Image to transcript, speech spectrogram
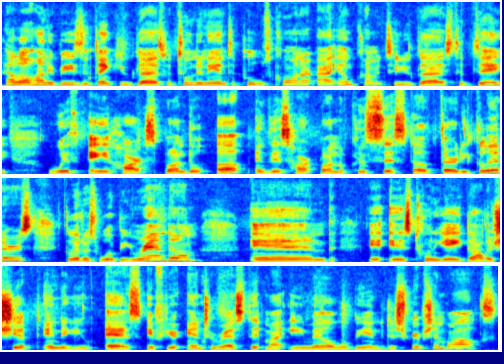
Hello, honeybees, and thank you guys for tuning in to Pooh's Corner. I am coming to you guys today with a hearts bundle up, and this heart bundle consists of 30 glitters. Glitters will be random, and it is $28 shipped in the US. If you're interested, my email will be in the description box.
